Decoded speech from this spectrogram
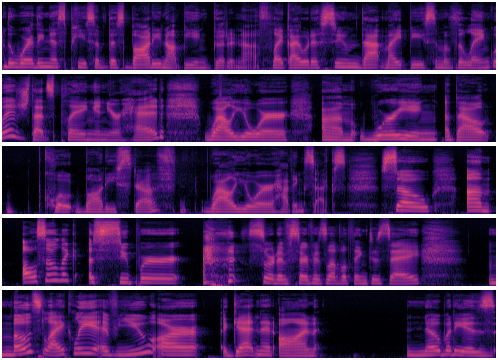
the worthiness piece of this body not being good enough. Like, I would assume that might be some of the language that's playing in your head while you're um, worrying about quote body stuff while you're having sex. So, um, also, like a super sort of surface level thing to say. Most likely, if you are getting it on, nobody is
